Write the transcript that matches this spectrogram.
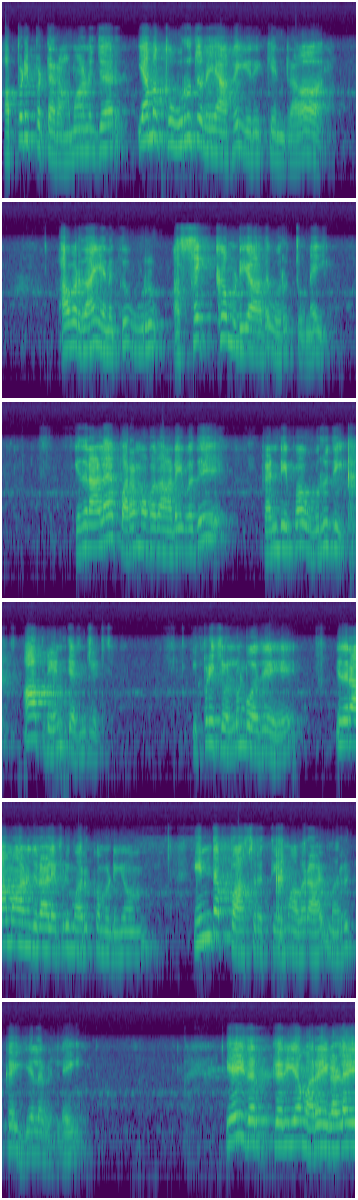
அப்படிப்பட்ட ராமானுஜர் எமக்கு உறுதுணையாக இருக்கின்றார். அவர்தான் எனக்கு உரு அசைக்க முடியாத ஒரு துணை. இதனால் பரமபதம் அடைவது கண்டிப்பாக உறுதி அப்படின்னு தெரிஞ்சிடுச்சு. இப்படி சொல்லும்போது இது ராமானுஜரால் எப்படி மறுக்க முடியும்? இந்த பாசுரத்தையும் அவரால் மறுக்க இயலவில்லை. எய்தற்கரிய மறைகளை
